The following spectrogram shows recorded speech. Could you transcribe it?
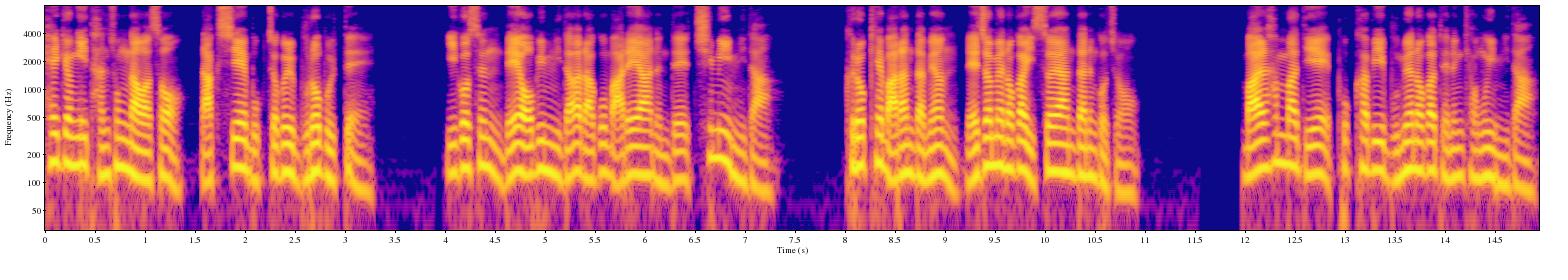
해경이 단속 나와서 낚시의 목적을 물어볼 때 이것은 내 업입니다 라고 말해야 하는데 취미입니다. 그렇게 말한다면 레저 면허가 있어야 한다는 거죠. 말 한마디에 복합이 무면허가 되는 경우입니다.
